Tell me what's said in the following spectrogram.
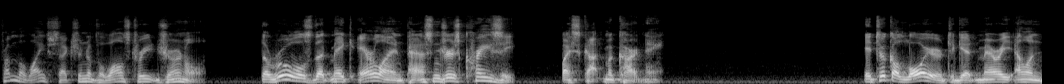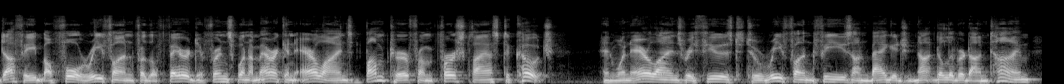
From the Life section of the Wall Street Journal The Rules That Make Airline Passengers Crazy by Scott McCartney. It took a lawyer to get Mary Ellen Duffy a full refund for the fare difference when American Airlines bumped her from first class to coach, and when airlines refused to refund fees on baggage not delivered on time,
